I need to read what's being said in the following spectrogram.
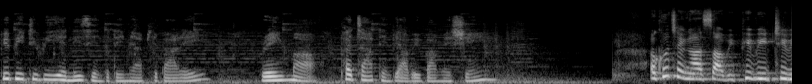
PPTV ရဲ့နေ့စဉ်သတင်းများဖြစ်ပါတယ်။ Rain မှဖတ်ကြားတင်ပြပေးပါမယ်ရှင်။အခုချိန်ကစပြီး PPTV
